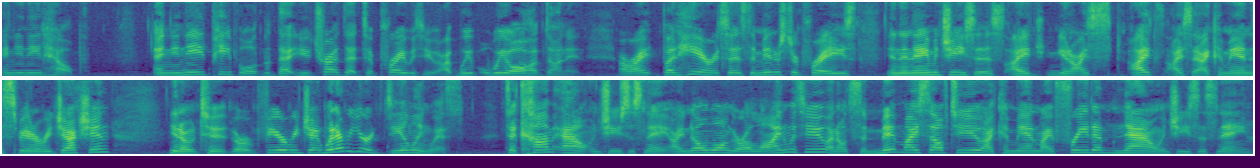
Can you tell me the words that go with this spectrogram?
and you need help. And you need people that you try that to pray with you. I, we we all have done it. All right? But here it says the minister prays in the name of Jesus. I you know, I I I say I command the spirit of rejection, you know, to or fear reject whatever you're dealing with to come out in Jesus' name. I no longer align with you. I don't submit myself to you. I command my freedom now in Jesus' name.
